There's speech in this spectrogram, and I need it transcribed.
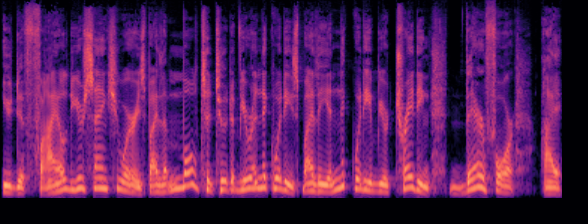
You defiled your sanctuaries by the multitude of your iniquities, by the iniquity of your trading. Therefore, I,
